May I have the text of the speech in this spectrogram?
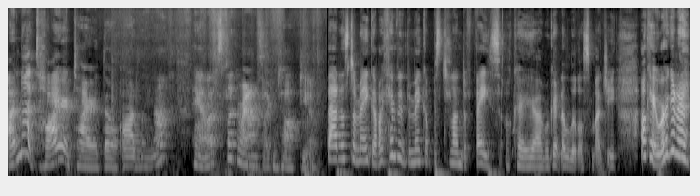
I'm not tired, tired though, oddly enough. Hang on, let's flick around so I can talk to you. That is to makeup. I can't believe the makeup is still on the face. Okay, yeah, we're getting a little smudgy. Okay, we're gonna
